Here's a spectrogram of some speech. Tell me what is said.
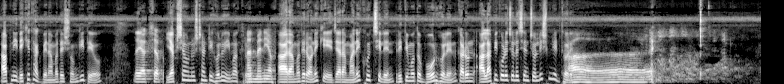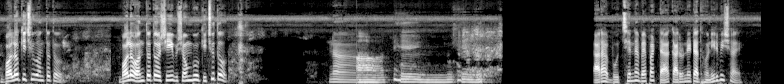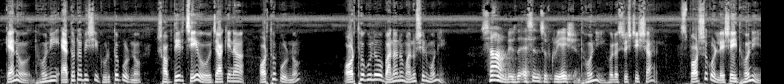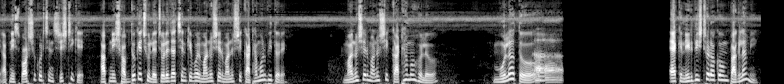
আপনি দেখে থাকবেন আমাদের সঙ্গীতেও ইয়াকশা অনুষ্ঠানটি হলো এইমাত্র। আর আমাদের অনেকে যারা মানে খুঁজছিলেন রীতিমতো বোর হলেন কারণ আলাপি করে চলেছেন চল্লিশ মিনিট ধরে। বলো কিছু অন্তত। বলো অন্তত শিব শম্ভু কিছু তো। না. তারা বুঝছেন না ব্যাপারটা কারণ এটা ধ্বনির বিষয়। কেন ধ্বনি এতটা বেশি গুরুত্বপূর্ণ? শব্দের চেয়েও যা কিনা অর্থপূর্ণ? অর্থগুলো বানানো মানুষের মনে? Sound is the essence of creation. ধ্বনি হলো সৃষ্টির সার। স্পর্শ করলে সেই ধ্বনি আপনি স্পর্শ করছেন সৃষ্টিকে। আপনি শব্দকে ছুলে চলে যাচ্ছেন কেবল মানুষের মানসিক কাঠামোর ভিতরে। মানুষের মানসিক কাঠামো হল মূলত এক নির্দিষ্ট রকম পাগলামি?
